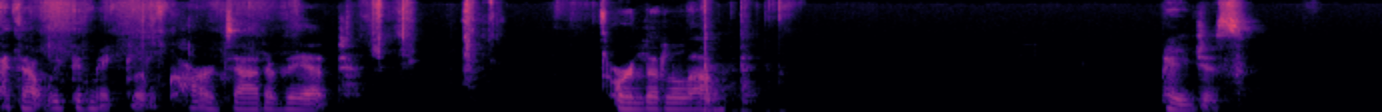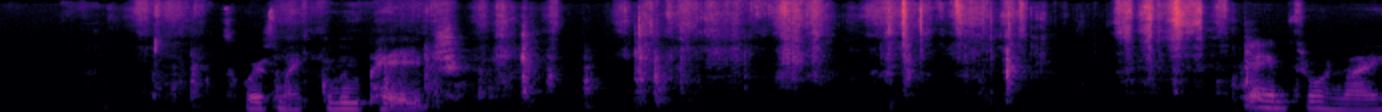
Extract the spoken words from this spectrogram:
I thought we could make little cards out of it. Or little um, pages. Where's my glue page? Okay, I am throwing my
